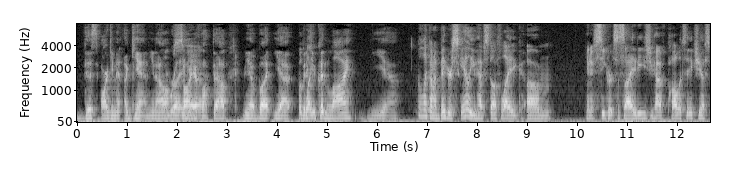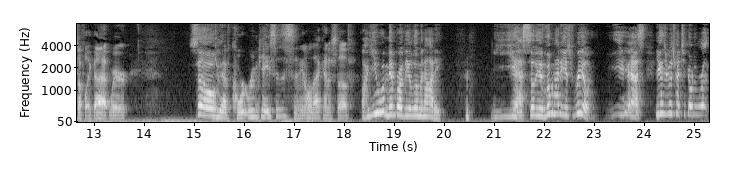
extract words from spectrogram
this argument again. You know, Right, sorry yeah. I fucked up. You know, but yeah, But, but, like- if you couldn't lie, yeah, But like on a bigger scale, you have stuff like, um, you know, secret societies. You have politics. You have stuff like that where so you have courtroom cases. Mean, all that kind of stuff. Are you a member of the Illuminati? yes. So the Illuminati is real. Yes. You guys are really trying to take over the world.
